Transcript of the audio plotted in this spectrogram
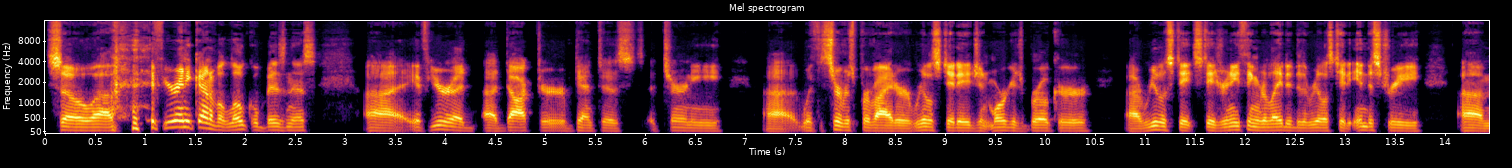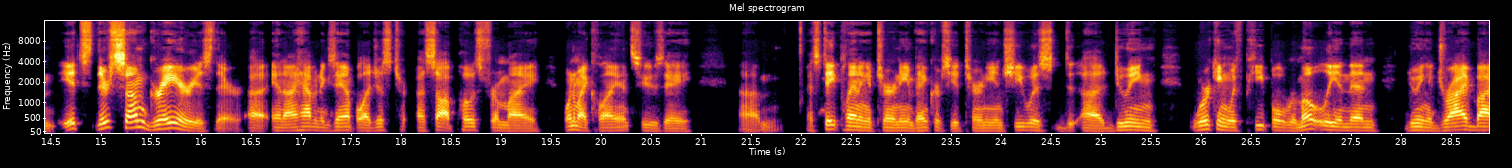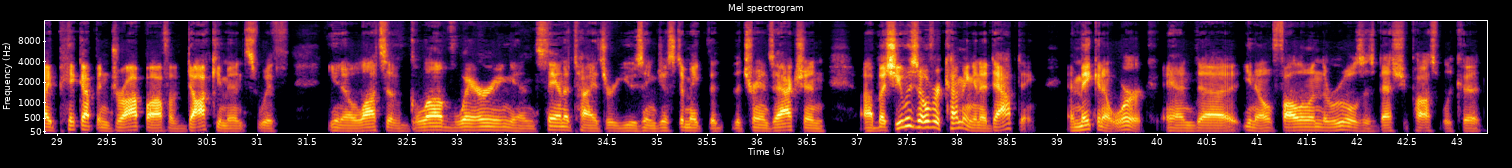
So uh, if you're any kind of a local business, uh, if you're a, a, doctor, dentist, attorney, uh, with a service provider, real estate agent, mortgage broker, uh, real estate stage or anything related to the real estate industry, um, it's there's some gray areas there. Uh, and I have an example. I just I saw a post from my one of my clients who's a um, estate planning attorney and bankruptcy attorney, and she was uh, doing working with people remotely and then doing a drive-by pickup and drop off of documents with you know lots of glove wearing and sanitizer using just to make the, the transaction uh, but she was overcoming and adapting and making it work and uh, you know following the rules as best you possibly could.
